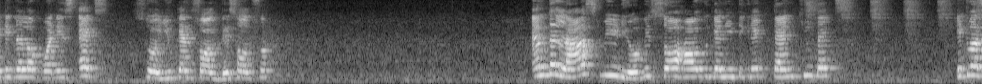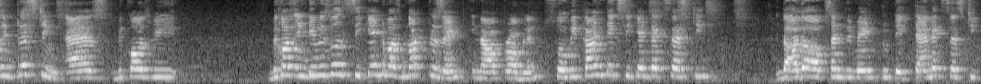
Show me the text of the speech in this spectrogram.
integral of 1 is x. So you can solve this also. And the last video we saw how we can integrate tan cube x. It was interesting as because we because individual secant was not present in our problem. So we can't take secant x as t. The other option remained to take tan x as t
